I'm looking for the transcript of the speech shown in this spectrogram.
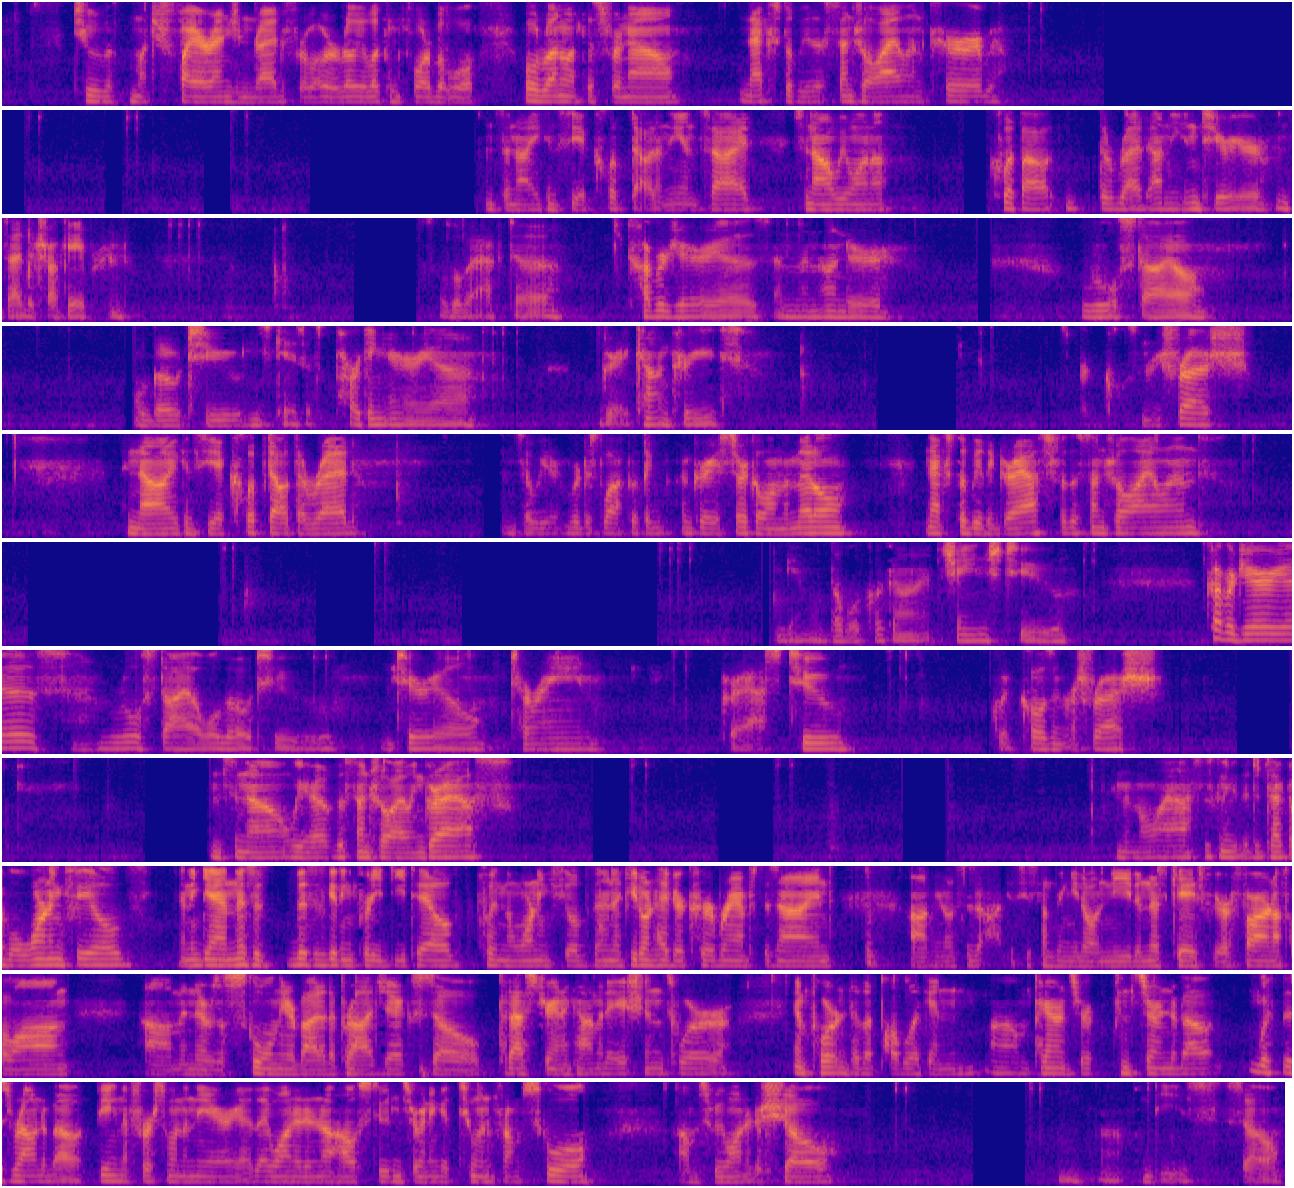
too much fire engine red for what we're really looking for, but we'll we'll run with this for now. Next will be the central island curb. And so now you can see it clipped out on the inside. So now we want to clip out the red on the interior inside the truck apron. So we'll go back to coverage areas and then under rule style, we'll go to, in this case, it's parking area, gray concrete, close and refresh. And now you can see it clipped out the red. And so we're, just left with a gray circle on the middle. Next will be the grass for the central island. Again, we'll double click on it, change to coverage areas, rule style, we'll go to material, terrain, grass 2, click close and refresh. And so now we have the central island grass. And then the last is going to be the detectable warning fields. And again, this is this is getting pretty detailed, putting the warning fields in. If you don't have your curb ramps designed, um, you know, this is obviously something you don't need. In this case, we are far enough along, um, and there was a school nearby to the project, so pedestrian accommodations were important to the public, and um, parents were concerned about with this roundabout being the first one in the area. They wanted to know how students are going to get to and from school, um, so we wanted to show uh, these. So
